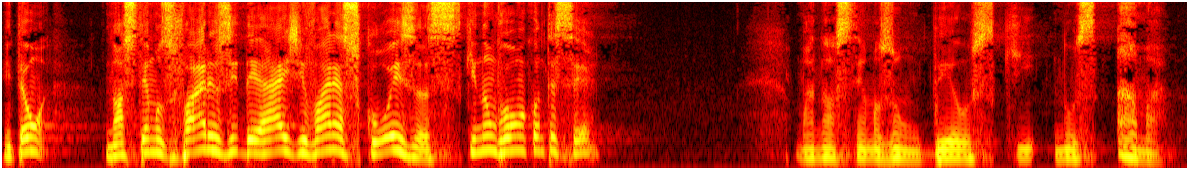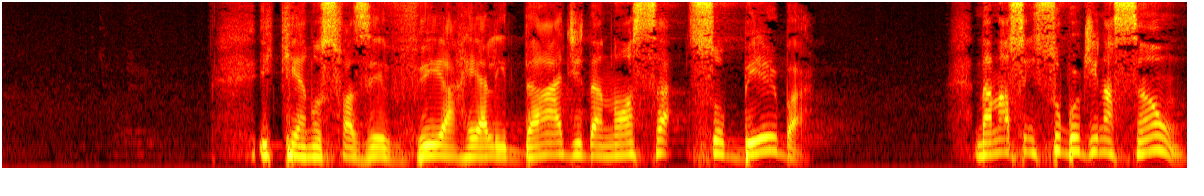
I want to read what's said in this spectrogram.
Então, nós temos vários ideais de várias coisas que não vão acontecer. Mas nós temos um Deus que nos ama e quer nos fazer ver a realidade da nossa soberba, da nossa insubordinação.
